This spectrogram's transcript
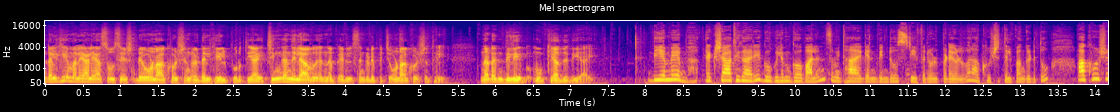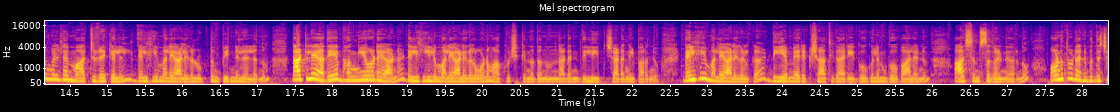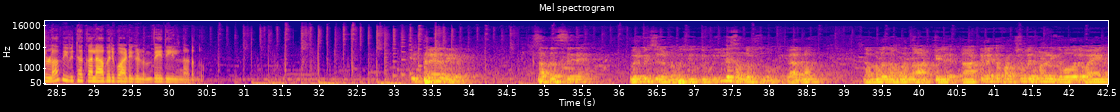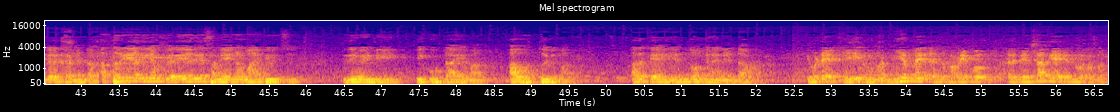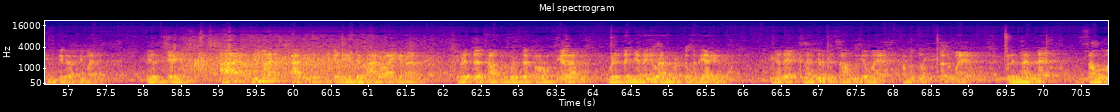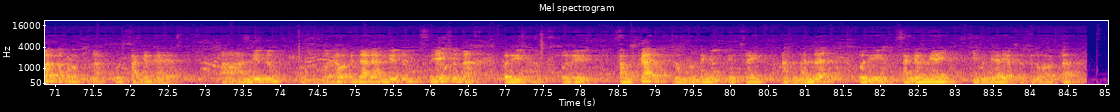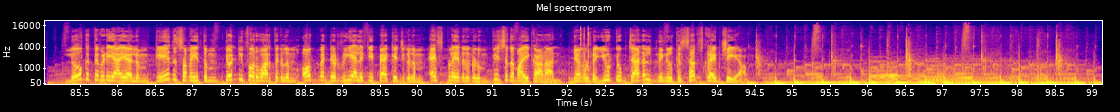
ഡൽഹി മലയാളി അസോസിയേഷന്റെ ഓണാഘോഷങ്ങൾ ഡൽഹിയിൽ പൂർത്തിയായി. ചിങ്ങനിലാവ് എന്ന പേരിൽ സംഘടിപ്പിച്ച ഓണാഘോഷത്തിൽ നടൻ ദിലീപ് മുഖ്യാതിഥിയായി. ഡി എം എ രക്ഷാധികാരി ഗോകുലം ഗോപാലൻ സംവിധായകൻ ബിന്ദു സ്റ്റീഫൻ ഉൾപ്പെടെയുള്ളവർ ആഘോഷത്തിൽ പങ്കെടുത്തു. ആഘോഷങ്ങളുടെ മാറ്റുരയ്ക്കലിൽ ഡൽഹി മലയാളികൾ ഒട്ടും പിന്നിലല്ലെന്നും നാട്ടിലെ അതേ ഭംഗിയോടെയാണ് ഡൽഹിയിലും മലയാളികൾ ഓണം ആഘോഷിക്കുന്നതെന്നും നടൻ ദിലീപ് ചടങ്ങിൽ പറഞ്ഞു. ഡൽഹി മലയാളികൾക്ക് ഡി എം എ രക്ഷാധികാരി ഗോകുലം ഗോപാലനും ആശംസകൾ നേർന്നു. ഓണത്തോടനുബന്ധിച്ചുള്ള വിവിധ കലാപരിപാടികളും വേദിയിൽ നടന്നു. സദസ്സിനെ ഒരുമിച്ച് കണ്ടപ്പോൾ ശരിക്കും വലിയ സന്തോഷം തോന്നി. കാരണം നമ്മൾ നമ്മുടെ നാട്ടിൽ നാട്ടിലൊക്കെ ഫംഗ്ഷൻ വരുമ്പോഴാണ് ഇതുപോലെ ഭയങ്കര കണ്ണുണ്ടാവും അത്രയധികം വിലയേറിയ സമയങ്ങൾ മാറ്റിവെച്ച് ഇതിനുവേണ്ടി ഈ കൂട്ടായ്മ ആ ഒത്തൊരുമ അതൊക്കെ എന്നും അങ്ങനെ തന്നെ ഉണ്ടാവണം. ഇവിടെ ഈ ബി എം എ എന്ന് പറയുമ്പോൾ അത് രക്ഷാധികാരി എന്ന് പറയുമ്പോൾ എനിക്കൊരു അഭിമാനം. തീർച്ചയായും ആ അഭിമാനം കാത്തുരക്ഷിക്കേണ്ട ഇതിന്റെ ഭാരവാഹികളാണ്. ഇവിടുത്തെ ഇവിടുത്തെ പ്രവർത്തകരാണ്. ഇവിടുത്തെ ജനങ്ങളാണ് ഇവിടുത്തെ മലയാളികളാണ്. നിങ്ങളുടെ നല്ലൊരു സാമൂഹികമായ സമത്വസുന്ദരമായ ഒരു നല്ല സൗഹാർദ്ദം പുലർത്തുന്ന ഒരു സംഘടനയായ അന്യനും ബഹളമില്ലാതെ അന്യനും സ്നേഹിക്കുന്ന ഒരു ഒരു സംസ്കാരം നമ്മളുണ്ടെങ്കിൽ തീർച്ചയായും നമുക്ക് നല്ല ഒരു സംഘടനയായി ഈ മലയാളി അസോസിയേഷൻ വളർത്താം. ലോകത്തെവിടെയായാലും ഏത് സമയത്തും ട്വന്റി ഫോർ വാർത്തകളും ഓഗ്മെന്റഡ് റിയാലിറ്റി പാക്കേജുകളും എക്സ്പ്ലെയിനറുകളും വിശദമായി കാണാൻ ഞങ്ങളുടെ യൂട്യൂബ് ചാനൽ നിങ്ങൾക്ക് സബ്സ്ക്രൈബ് ചെയ്യാം.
